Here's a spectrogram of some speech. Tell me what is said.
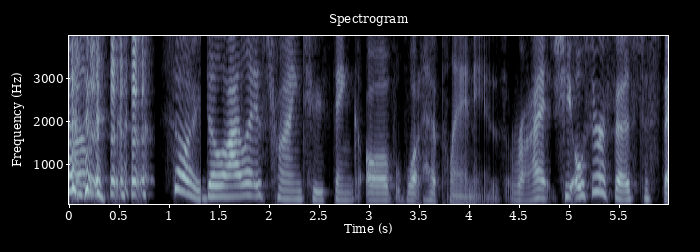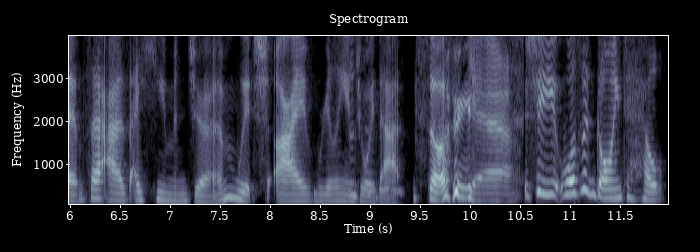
Um, So, Delilah is trying to think of what her plan is, right? She also refers to Spencer as a human germ, which I really enjoy that. So, yeah. she wasn't going to help,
